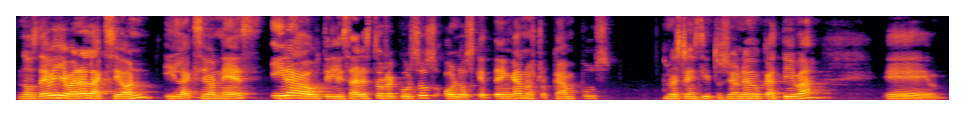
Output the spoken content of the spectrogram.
nos debe llevar a la acción y la acción es ir a utilizar estos recursos o los que tenga nuestro campus, nuestra institución educativa. Eh,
